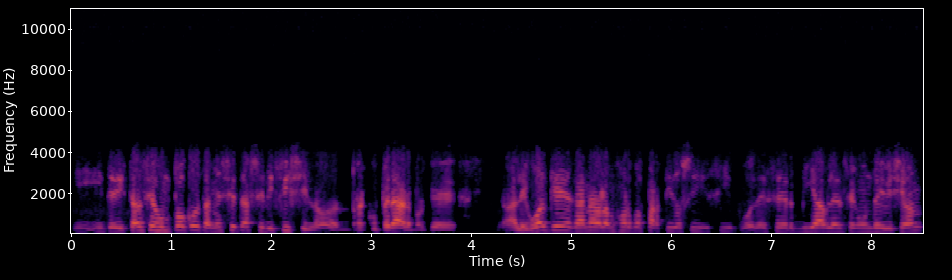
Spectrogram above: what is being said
y, te distancias un poco, también se te hace difícil, ¿no? Recuperar, porque al igual que ganar a lo mejor dos partidos sí, sí puede ser viable en segunda división,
